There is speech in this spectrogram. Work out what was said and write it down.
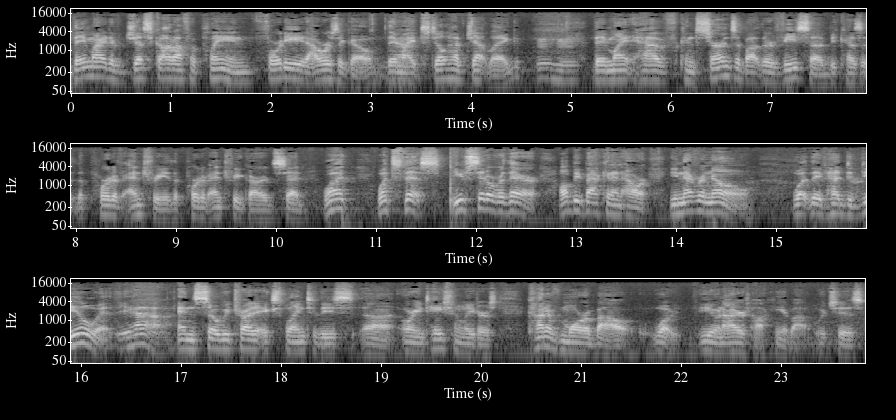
they might have just got off a plane 48 hours ago. They Yeah. might still have jet lag. Mm-hmm. They might have concerns about their visa because at the port of entry, the port of entry guard said, What? What's this? You sit over there. I'll be back in an hour. You never know what they've had to deal with. Yeah. And so we try to explain to these uh, orientation leaders kind of more about what you and I are talking about, which is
